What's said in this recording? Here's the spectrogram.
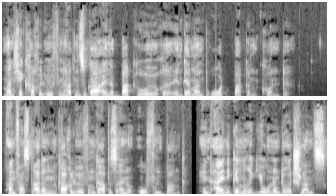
Manche Kachelöfen hatten sogar eine Backröhre, in der man Brot backen konnte. An fast allen Kachelöfen gab es eine Ofenbank, in einigen Regionen Deutschlands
